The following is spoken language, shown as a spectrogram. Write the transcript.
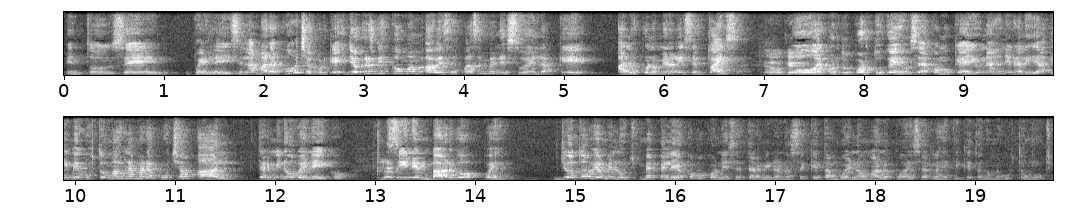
Entonces, pues le dicen la maracucha, porque yo creo que es como a veces pasa en Venezuela que a los colombianos le dicen paisa Ah, o al portu- portugués, o sea, como que hay una generalidad. Y me gustó más la maracucha al término veneco. Claro. Sin embargo, pues yo todavía me, luch- me peleo como con ese término, no sé qué tan bueno o malo puede ser, las etiquetas no me gustan mucho.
